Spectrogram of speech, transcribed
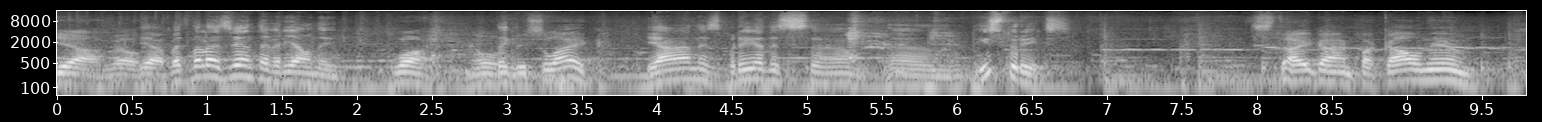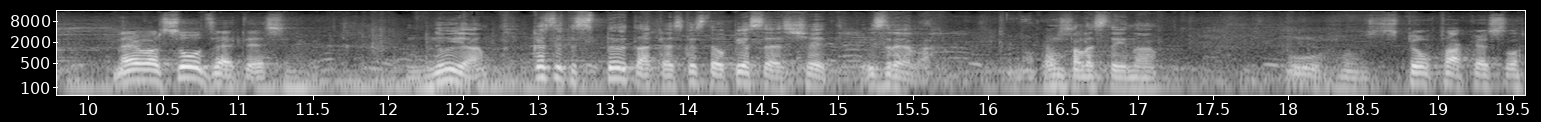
Jā, vēl. Jā, bet vēl aizvien tev ir jaunība. Vai, nu, Tik- visu laiku. Jānis Briedis, um, um, izturīgs. Staigājam pa kalniem. Nevar sūdzēties. Nu, jā. Kas ir tas spilgtākais, kas tev piesaista šeit, Izrēlā Nu, un Palestīnā? Uh, spilgtākais, la-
